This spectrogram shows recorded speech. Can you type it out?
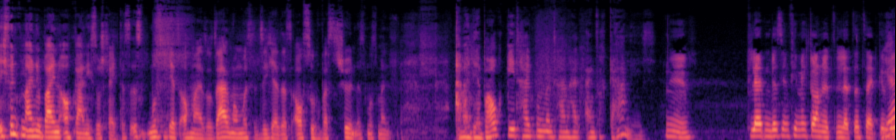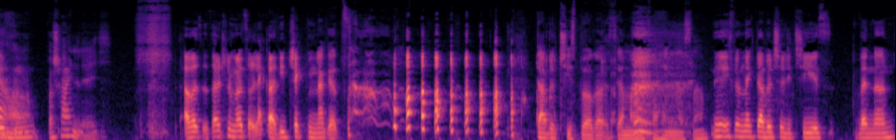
ich finde meine Beine auch gar nicht so schlecht. Das ist, muss ich jetzt auch mal so sagen. Man muss jetzt sicher das aussuchen, was schön ist, muss man. Aber der Bauch geht halt momentan halt einfach gar nicht. Nee. Vielleicht ein bisschen viel McDonalds in letzter Zeit gewesen. Ja, wahrscheinlich. Aber es ist halt schon mal so lecker, die Chicken Nuggets. Double Cheeseburger ist ja mein Verhängnis, ne? Nee, ich bin McDouble Chili Cheese, wenn dann.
